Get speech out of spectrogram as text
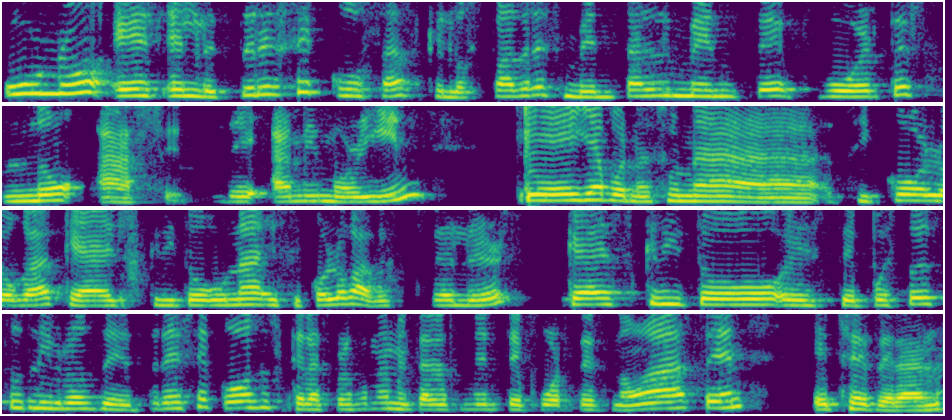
Uno es el de 13 cosas que los padres mentalmente fuertes no hacen, de Amy Morin, que ella, bueno, es una psicóloga que ha escrito, una psicóloga bestsellers, que ha escrito este, pues todos estos libros de 13 cosas que las personas mentalmente fuertes no hacen, etcétera, ¿no?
